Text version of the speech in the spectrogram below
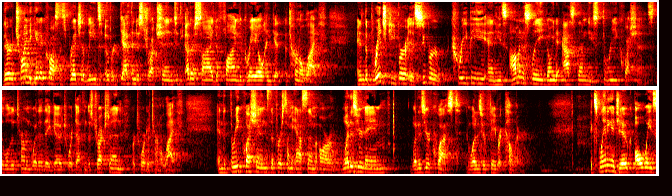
they're trying to get across this bridge that leads over death and destruction to the other side to find the grail and get eternal life. And the bridge keeper is super creepy, and he's ominously going to ask them these three questions that will determine whether they go toward death and destruction or toward eternal life. And the three questions the first time he asks them are What is your name? What is your quest? And what is your favorite color? Explaining a joke always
